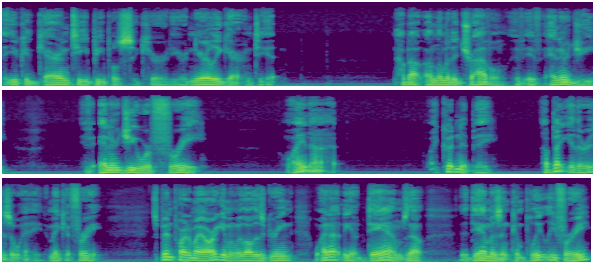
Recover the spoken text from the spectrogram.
that you could guarantee people's security or nearly guarantee it? How about unlimited travel? If, if energy, if energy were free, why not? Why couldn't it be? I bet you there is a way to make it free. It's been part of my argument with all this green. Why not? You know, dams. Now, the dam isn't completely free.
